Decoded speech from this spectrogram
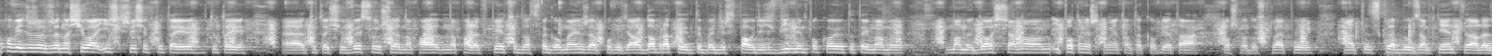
powiedzieć, że, że na siła iść Krzysiek tutaj, tutaj, e, tutaj się wysusz, ja napa, napalę w piecu dla swego męża, powiedziała dobra, ty, ty będziesz spał gdzieś w innym pokoju, tutaj mamy, mamy gościa, no i potem jeszcze pamiętam ta kobieta poszła do sklepu, ten sklep był zamknięty, ale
